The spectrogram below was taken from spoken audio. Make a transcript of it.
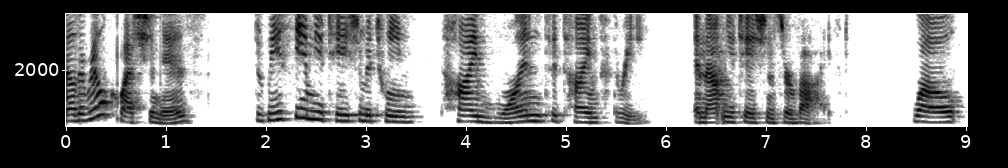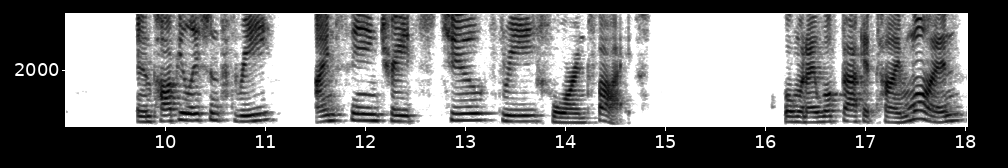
Now the real question is, do we see a mutation between time one to time three, and that mutation survived? Well, in population three, I'm seeing traits two, three, four, and five. But when I look back at time one,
